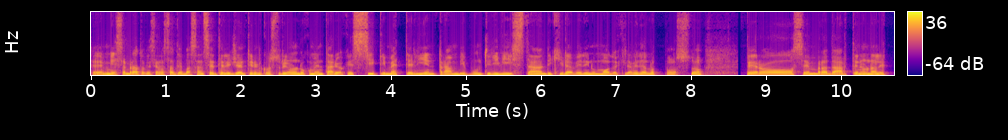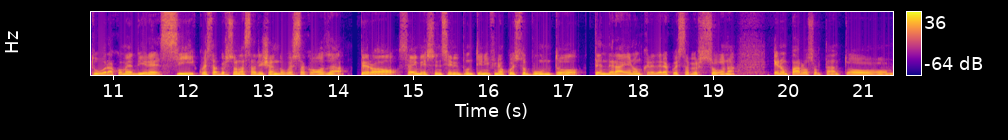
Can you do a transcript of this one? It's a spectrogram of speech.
eh, mi è sembrato che siano stati abbastanza intelligenti nel costruire un documentario che sì, ti mette lì entrambi i punti di vista, di chi la vede in un modo e chi la vede all'opposto, però sembra dartene una lettura, come a dire sì, questa persona sta dicendo questa cosa, però se hai messo insieme i puntini fino a questo punto tenderai a non credere a questa persona. E non parlo soltanto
